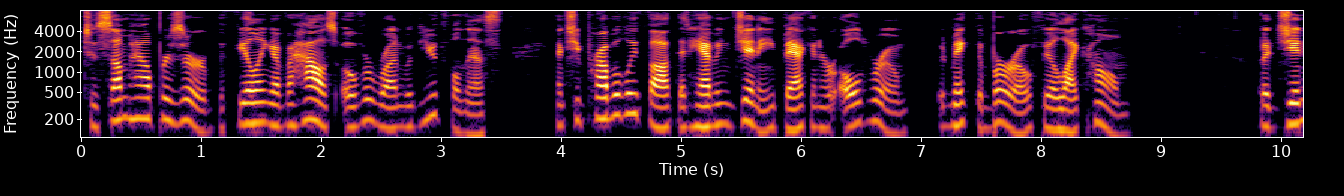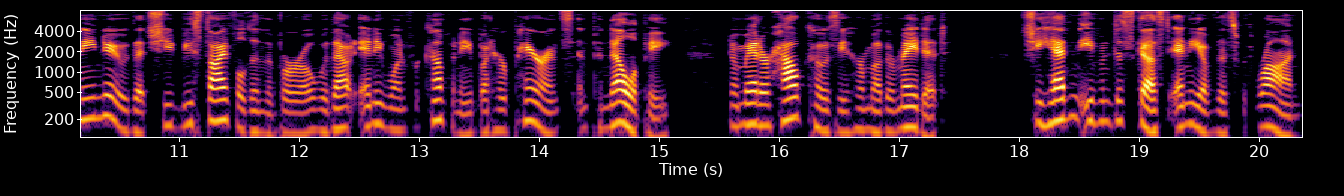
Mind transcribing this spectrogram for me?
to somehow preserve the feeling of a house overrun with youthfulness, and she probably thought that having Ginny back in her old room would make the burrow feel like home. But Ginny knew that she'd be stifled in the burrow without anyone for company but her parents and Penelope no matter how cozy her mother made it. She hadn't even discussed any of this with Ron.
